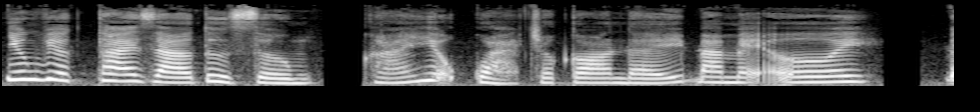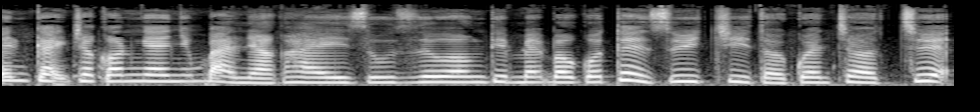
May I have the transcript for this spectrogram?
nhưng việc thai giáo từ sớm khá hiệu quả cho con đấy, ba mẹ ơi. Bên cạnh cho con nghe những bản nhạc hay du dương thì mẹ bầu có thể duy trì thói quen trò chuyện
